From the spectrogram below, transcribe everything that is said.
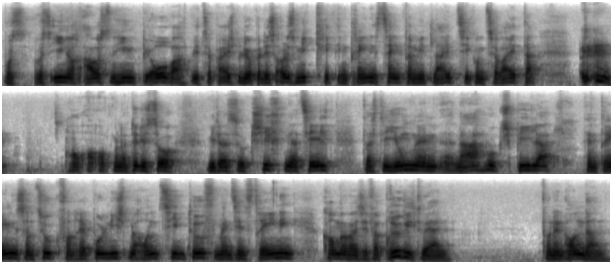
was, was ich nach außen hin beobachte, wie zum Beispiel, ob er das alles mitkriegt im Trainingszentrum mit Leipzig und so weiter. hat man natürlich so wieder so Geschichten erzählt, dass die jungen äh, Nachwuchsspieler den Trainingsanzug von Red Bull nicht mehr anziehen dürfen, wenn sie ins Training kommen, weil sie verprügelt werden von den anderen.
